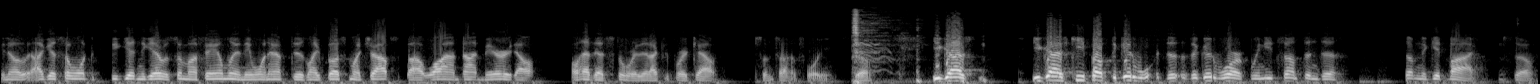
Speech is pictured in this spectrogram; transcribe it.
you know, I guess I won't be getting together with some of my family, and they won't have to like bust my chops about why I'm not married. I'll I'll have that story that I could break out sometime for you. So, you guys, you guys keep up the good the, the good work. We need something to something to get by. So.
